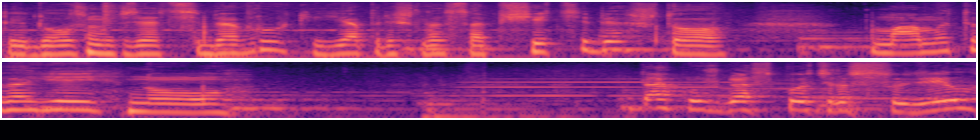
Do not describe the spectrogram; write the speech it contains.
Ты должен взять себя в руки. Я пришла сообщить тебе, что мамы твоей, ну, так уж Господь рассудил.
